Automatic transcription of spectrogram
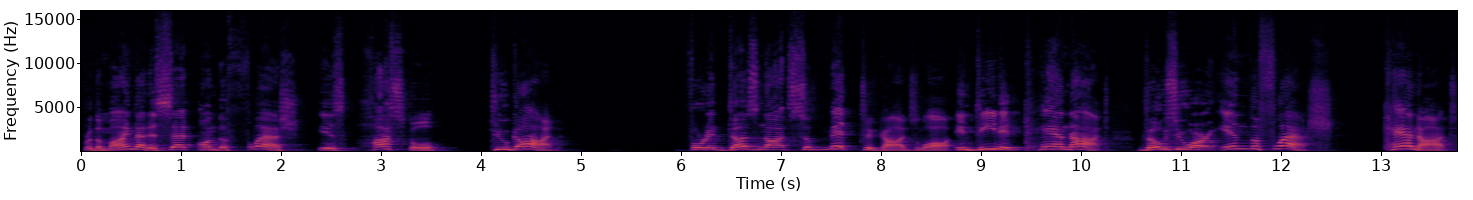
For the mind that is set on the flesh is hostile to God. For it does not submit to God's law. Indeed, it cannot. Those who are in the flesh cannot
